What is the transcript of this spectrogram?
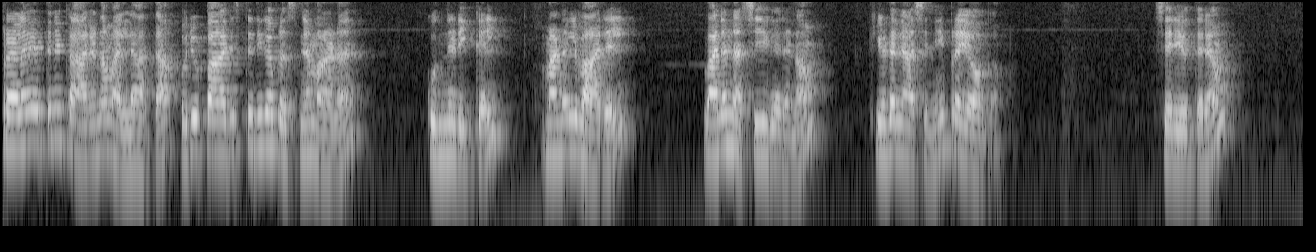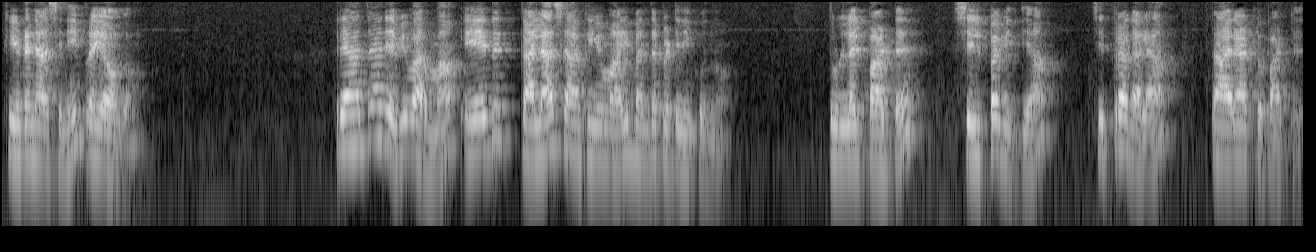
പ്രളയത്തിന് കാരണമല്ലാത്ത ഒരു പാരിസ്ഥിതിക പ്രശ്നമാണ് കുന്നിടിക്കൽ മണൽവാരൽ വനനശീകരണം കീടനാശിനി പ്രയോഗം. ശരിയുത്തരം കീടനാശിനി പ്രയോഗം. രാജാ രവിവർമ്മ ഏത് കലാശാഖയുമായി ബന്ധപ്പെട്ടിരിക്കുന്നു? തുള്ളൽപ്പാട്ട് ശില്പവിദ്യ ചിത്രകല താരാട്ടുപാട്ട്.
